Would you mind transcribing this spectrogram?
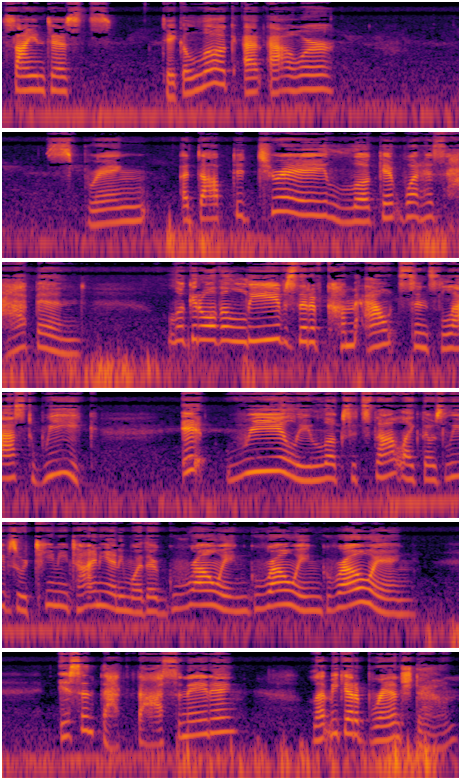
scientists. Take a look at our spring adopted tree. Look at what has happened. Look at all the leaves that have come out since last week. It really looks, it's not like those leaves were teeny tiny anymore. They're growing, growing, growing. Isn't that fascinating? Let me get a branch down.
